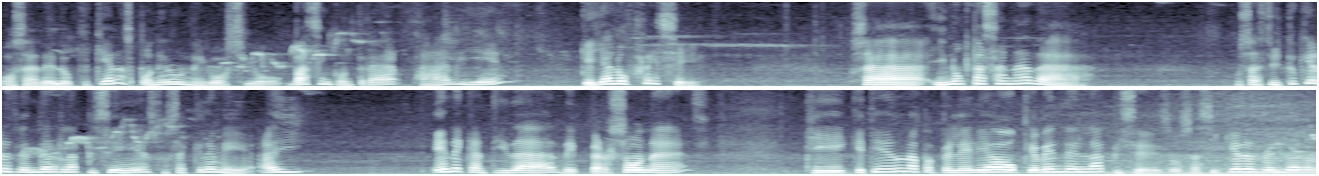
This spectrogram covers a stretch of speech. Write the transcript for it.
O sea, de lo que quieras poner un negocio, vas a encontrar a alguien que ya lo ofrece. O sea, y no pasa nada. O sea, si tú quieres vender lápices, o sea, créeme, hay N cantidad de personas que, que, tienen una papelería o que venden lápices. O sea, si quieres vender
